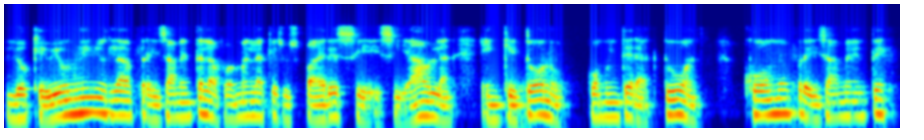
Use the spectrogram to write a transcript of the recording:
Lo que ve un niño es la, precisamente la forma en la que sus padres se, se hablan, en qué tono, cómo interactúan, cómo precisamente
